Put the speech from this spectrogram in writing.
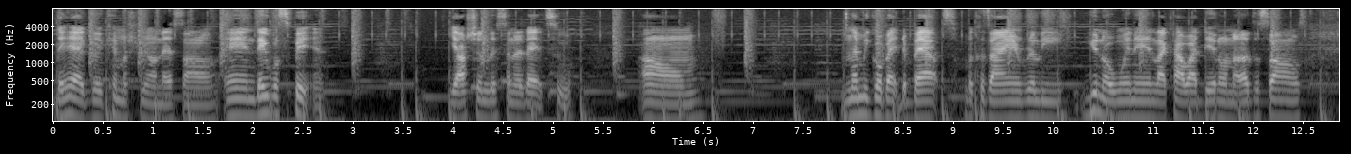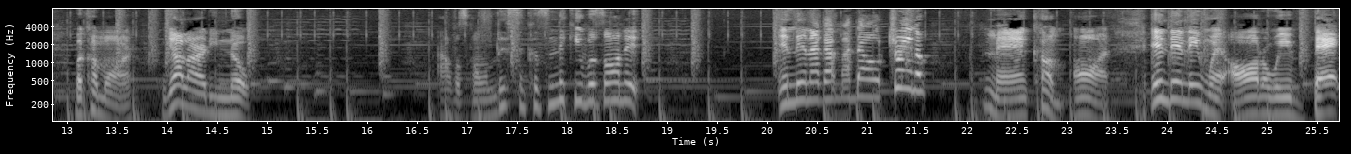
they had good chemistry on that song, and they were spitting. Y'all should listen to that too. Um, let me go back to Baps because I ain't really, you know, went in like how I did on the other songs. But come on, y'all already know. I was gonna listen because Nicki was on it. And then I got my dog Trina. Man, come on. And then they went all the way back.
